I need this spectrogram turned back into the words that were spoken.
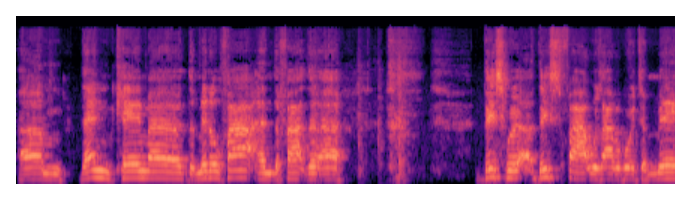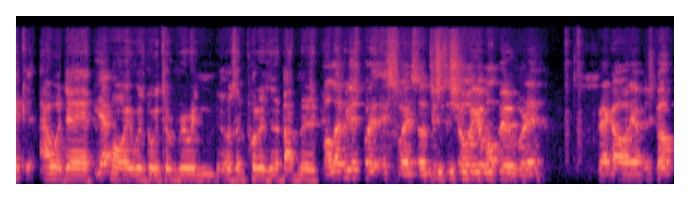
Um, then came uh, the middle fight and the fact that uh, this were this fight was either going to make our day Yeah. or it was going to ruin us and put us in a bad mood. Well, let me just put it this way. So just to show you what mood we're in, Greg Hardy, I've just got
